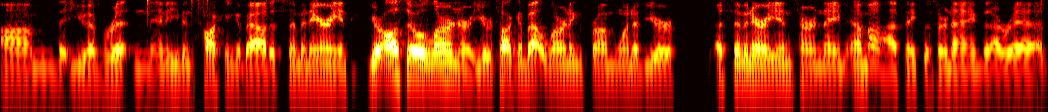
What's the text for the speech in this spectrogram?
um, that you have written and even talking about a seminarian. You're also a learner. You're talking about learning from one of your, a seminary intern named Emma, I think was her name that I read.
